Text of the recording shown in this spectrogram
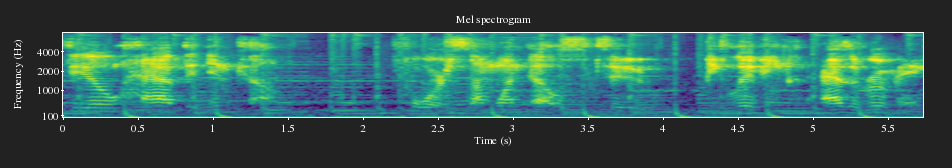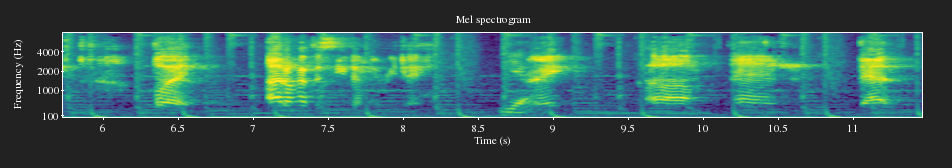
still have the income for someone else to be living as a roommate, but I don't have to see them every day. Yeah. Right. Um, and that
